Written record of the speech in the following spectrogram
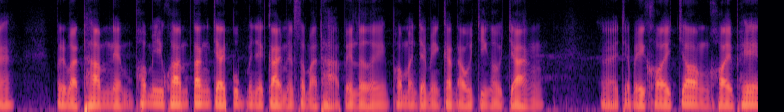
นะปฏิบัติธรรมเนี่ยพอมีความตั้งใจปุ๊บมันจะกลายเป็นสมถะไปเลย เพราะมันจะเป็นการเอาจริงเอาจังจะไปคอยจ้องคอยเพ่ง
